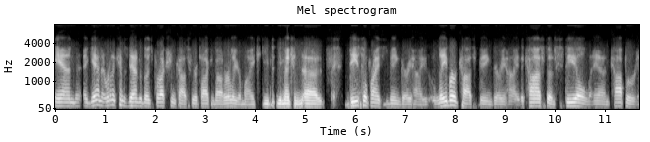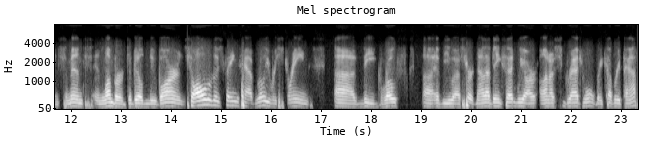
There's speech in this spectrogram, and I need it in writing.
And again, it really comes down to those production costs we were talking about earlier, Mike. You, mentioned uh, diesel prices being very high, labor costs being very high, the cost of steel and copper and cement and lumber to build new barns. So all of those things have really restrained uh, the growth uh, of the U.S. herd. Now, that being said, we are on a gradual recovery path,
